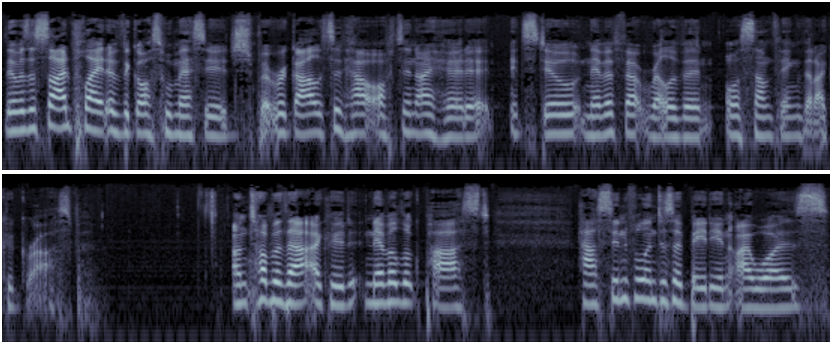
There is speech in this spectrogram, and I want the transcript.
There was a side plate of the gospel message, but regardless of how often I heard it, it still never felt relevant or something that I could grasp. On top of that, I could never look past how sinful and disobedient I was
